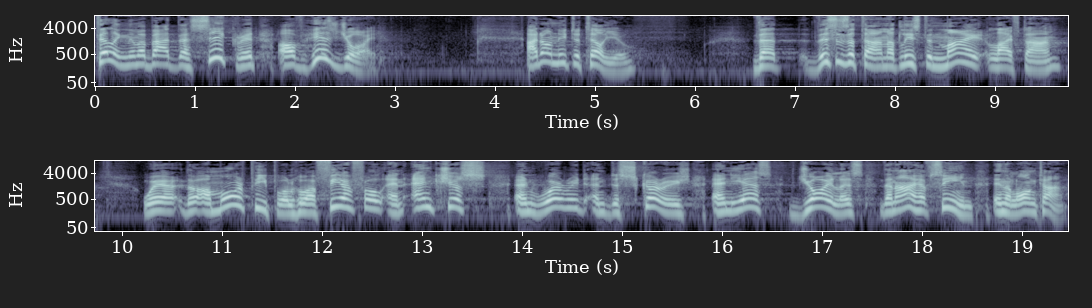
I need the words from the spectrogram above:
telling them about the secret of his joy. I don't need to tell you that this is a time, at least in my lifetime, where there are more people who are fearful and anxious and worried and discouraged and, yes, joyless than I have seen in a long time.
